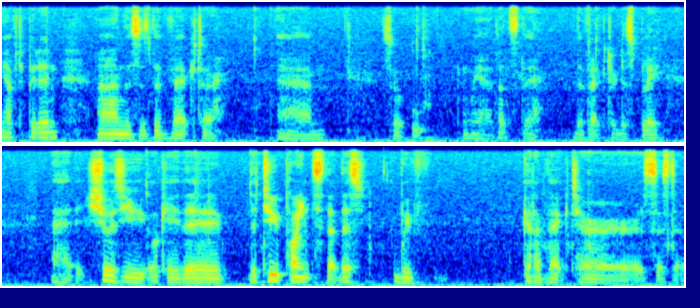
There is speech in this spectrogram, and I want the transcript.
you have to put in, and this is the vector. Um, so ooh, yeah, that's the the vector display. Uh, it shows you okay the the two points that this we've got a vector system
